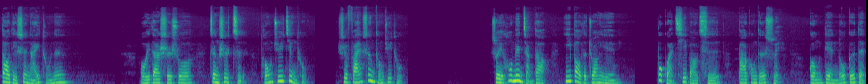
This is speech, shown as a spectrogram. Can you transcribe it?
到底是哪一土呢？蕅益大师说，正是指同居净土，是凡圣同居土。所以后面讲到一报的庄严。不管七宝池、八功德水、宫殿楼阁等，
